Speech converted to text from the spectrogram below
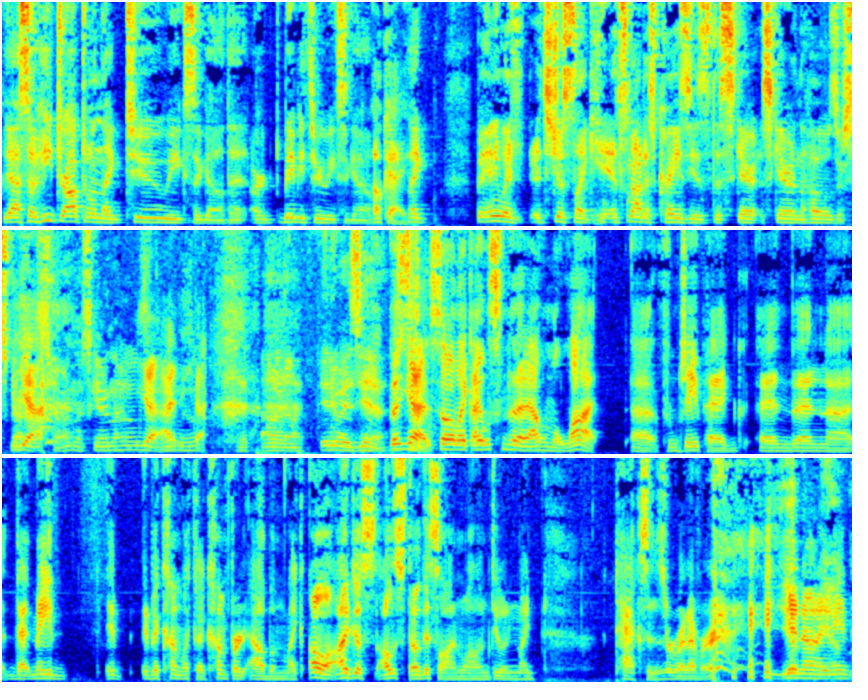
yeah. So he dropped one like two weeks ago, that or maybe three weeks ago. Okay. Like, but anyways, it's just like it's not as crazy as the scare, scare in the hose or scar, Yeah. scar scare in the hose. Yeah. I, I, don't know. yeah. I don't know. Anyways, yeah. But so- yeah, so like I listened to that album a lot uh, from JPEG, and then uh, that made it it become like a comfort album. Like, oh, I just I'll just throw this on while I'm doing my taxes or whatever. you Yep, know what yep, I mean?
